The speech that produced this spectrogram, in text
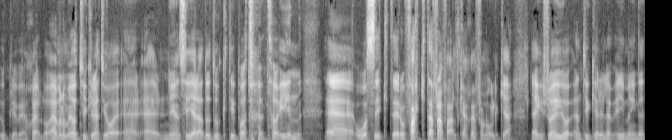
upplever jag själv då. Även om jag tycker att jag är, är nyanserad och duktig på att ta in eh, åsikter och fakta framförallt kanske från olika läger så är jag en tyckare i mängden.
